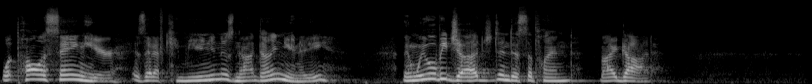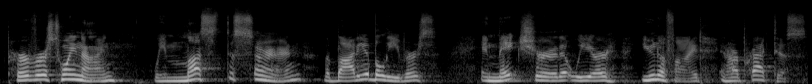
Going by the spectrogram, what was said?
What Paul is saying here is that if communion is not done in unity, then we will be judged and disciplined by God. Per verse 29, we must discern the body of believers and make sure that we are unified in our practice.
